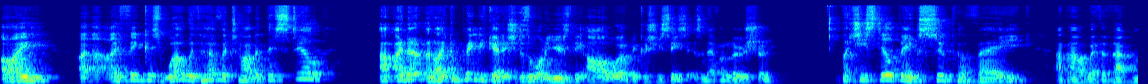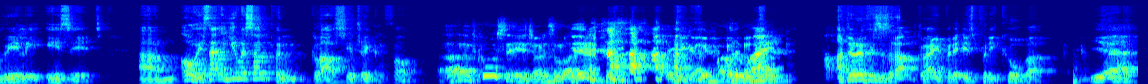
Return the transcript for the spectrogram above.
I, I I think as well with her retirement, there's still I, I don't and I completely get it. She doesn't want to use the R word because she sees it as an evolution, but she's still being super vague about whether that really is it. Um, oh, is that a US Open glass you're drinking from? Uh, of course it is, John. It's all I Yeah. There you go. By the way, I don't know if this is an upgrade, but it is pretty cool. But yeah,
